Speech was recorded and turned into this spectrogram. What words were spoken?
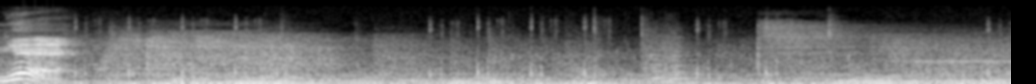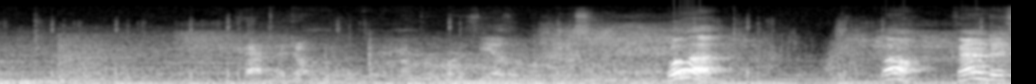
Yeah. Crap, I don't remember where the other one is. Whoa! Oh, found it!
